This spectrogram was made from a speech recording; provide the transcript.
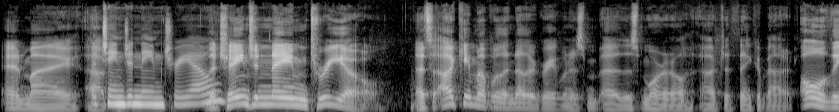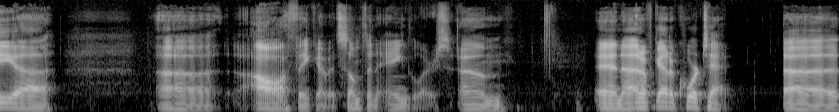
and my The uh, change in name trio. the change in name trio. That's I came up with another great one this uh, this morning. I'll, I have to think about it. Oh, the uh, uh, oh, I'll think of it. Something anglers. Um, and, uh, and I've got a quartet uh,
